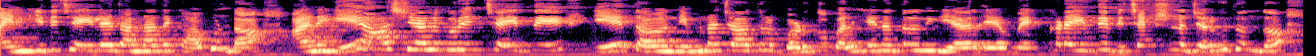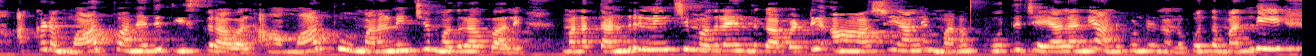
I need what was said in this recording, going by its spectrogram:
ఆయనకి ఇది చేయలేదు అన్నదే కాకుండా ఆయన ఏ ఆశయాల గురించి అయితే ఏ త- నిమ్న జాతుల బడుగు బలహీనతలని ఎక్కడైతే విచక్షణ జరుగుతుందో అక్కడ మార్పు అనేది తీసుకురావాలి. ఆ మార్పు మన నుంచే మొదలవ్వాలి. మన తండ్రి నుంచి మొదలైంది కాబట్టి ఆ ఆశయాన్ని మనం పూర్తి చేయాలని అనుకుంటున్నాను. కొంతమంది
